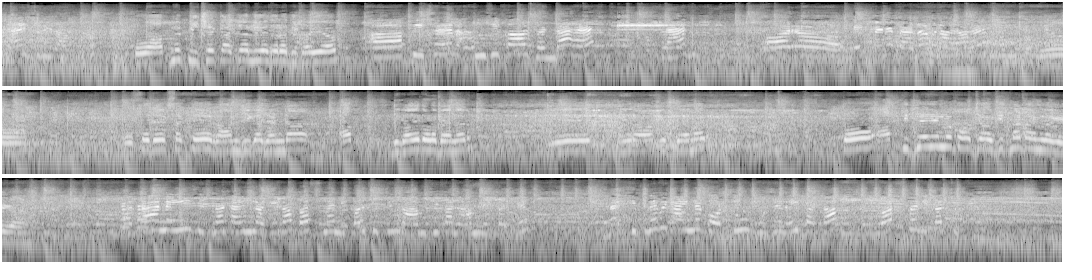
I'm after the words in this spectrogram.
जय श्री राम तो आपने पीछे क्या क्या लिया जरा दिखाइए आप। आ, पीछे राम जी का झंडा है फ्लैग और एक मैंने बैनर बनाया है। तो दोस्तों देख सकते हैं राम जी का झंडा। आप दिखाइए थोड़ा बैनर। ये ये रहा कुछ बैनर। तो आप कितने दिन में पहुँच जाओगे कितना टाइम लगेगा? पता नहीं कितना टाइम लगेगा बस मैं निकल चुकी हूँ राम जी का नाम लेकर के मैं कितने भी टाइम में पहुंचूँ मुझे नहीं पता बस मैं निकल चुकी हूँ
